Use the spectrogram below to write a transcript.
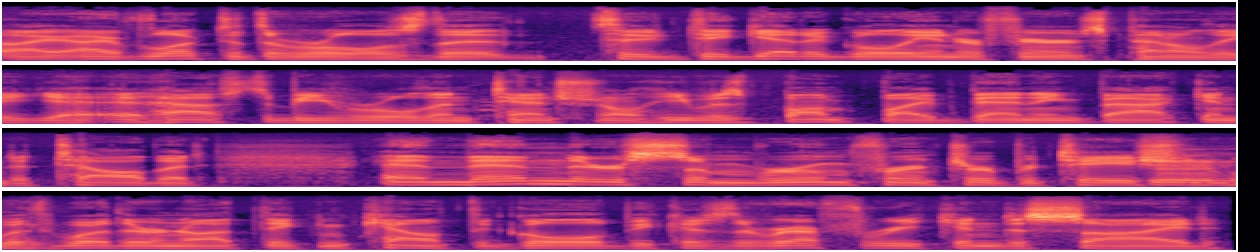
I, have looked at the rules. The, to, to get a goalie interference penalty, it has to be ruled intentional. He was bumped by Benning back into Talbot. And then there's some room for interpretation mm-hmm. with whether or not they can count the goal because the referee can decide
